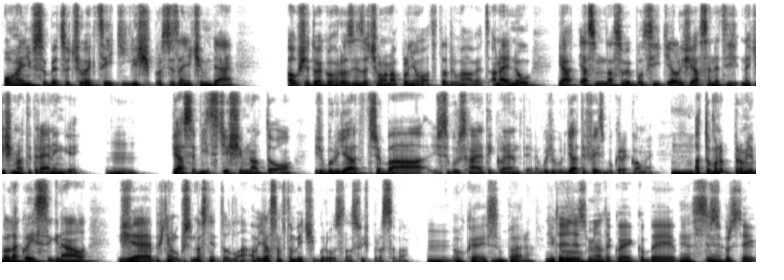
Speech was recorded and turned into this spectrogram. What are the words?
oheň v sobě, co člověk cítí, když prostě za něčím jde. A už je to jako hrozně začalo naplňovat, ta druhá věc. A najednou já, já jsem na sobě pocítil, že já se netěším na ty tréninky. Mm já se víc těším na to, že budu dělat třeba, že si budu schánět ty klienty, nebo že budu dělat ty Facebook reklamy. Mm-hmm. A to pro mě byl takový signál, že bych měl upřednostnit tohle a viděl jsem v tom větší budoucnost už pro sebe. Mm. OK, super. Děkuji. Takže jsi měl takový, jakoby, Jasně. ty jsi prostě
